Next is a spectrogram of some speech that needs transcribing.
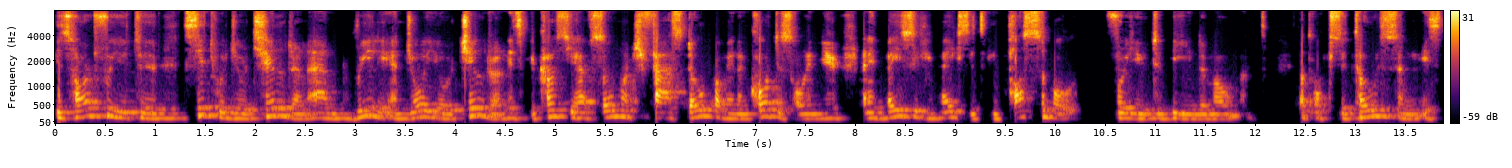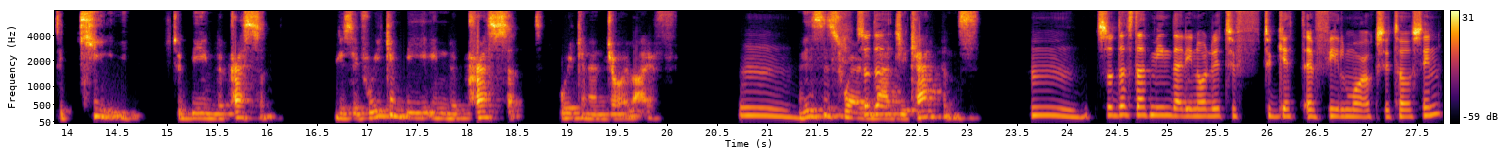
it's hard for you to sit with your children and really enjoy your children, it's because you have so much fast dopamine and cortisol in you, and it basically makes it impossible for you to be in the moment. But oxytocin is the key to be in the present. Because if we can be in the present, we can enjoy life. Mm. This is where so the magic happens. Mm. So does that mean that in order to to get and feel more oxytocin,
